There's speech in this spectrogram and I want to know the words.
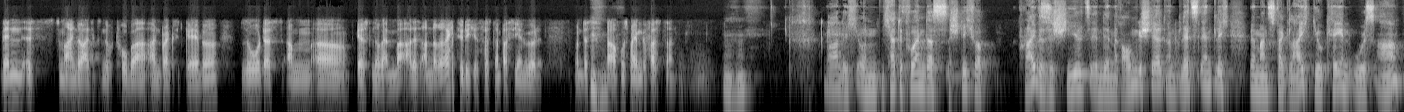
Wenn es zum 31. Oktober ein Brexit gäbe, so dass am äh, 1. November alles andere rechtswidrig ist, was dann passieren würde. Und das, mhm. darauf muss man eben gefasst sein. Mhm. Wahrlich. Und ich hatte vorhin das Stichwort Privacy Shield in den Raum gestellt und letztendlich, wenn man es vergleicht, UK und USA,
